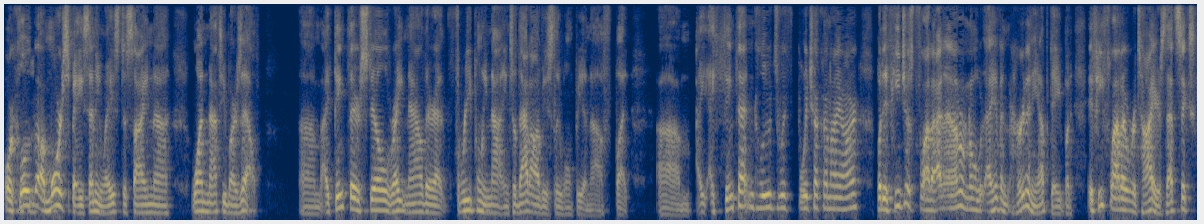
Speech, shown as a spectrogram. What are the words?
or close mm-hmm. uh, more space, anyways, to sign uh, one Mathew Barzal. Um, I think they're still right now they're at 3.9, so that obviously won't be enough. But um, I, I, think that includes with Boychuk on IR. But if he just flat out, I don't know, I haven't heard any update. But if he flat out retires, that six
